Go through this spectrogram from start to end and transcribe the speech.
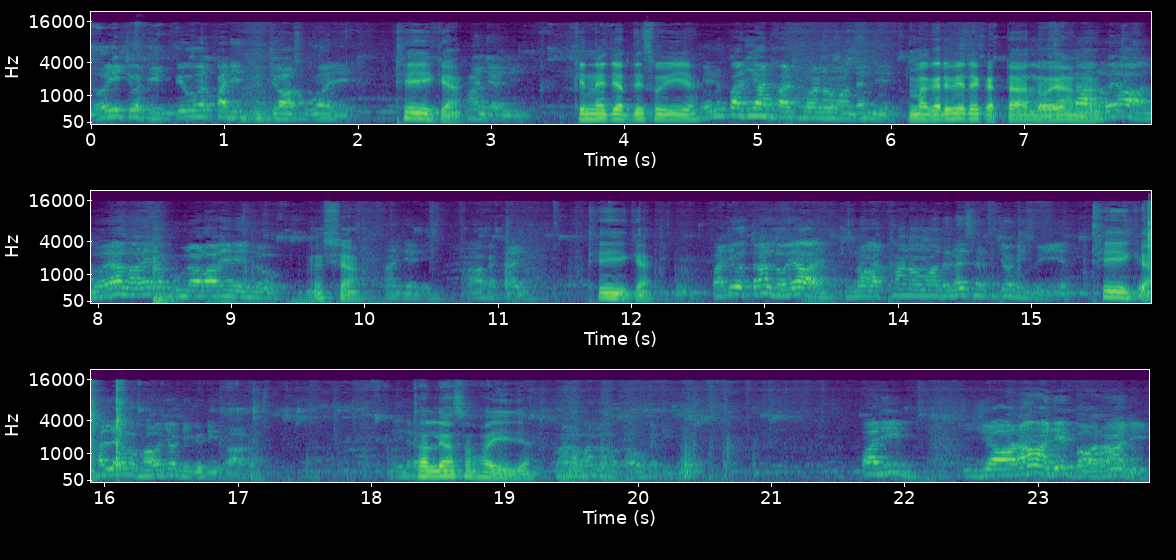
ਲੋਈ ਝੋਟੀ ਪਿਓਰ ਭਾਜੀ ਦੂਜਾ ਸੂਆ ਜੀ। ਠੀਕ ਹੈ ਹਾਂਜੀ ਹਾਂਜੀ। ਕਿੰਨੇ ਚਿਰ ਦੀ ਸੂਈ ਆ? ਇਹਨੂੰ ਭਾਜੀ 8 8 ਵਾਂ ਨਵਾਂ ਦਿਨ ਜੀ ਮਗਰ ਵੀ ਇਹਦੇ ਕੱਟਾ ਲੋਇਆ ਨਾ ਲੋਇਆ ਲੋਇਆ ਨਾਲੇ ਬੂਰਾ ਵਾਲੇ ਵੇਖ ਲਓ। ਅੱਛਾ। ਹਾਂਜੀ ਹਾਂਜੀ। ਆਹ ਕੱਟਾ ਜੀ। ਠੀਕ ਹੈ। ਭਾਜੀ ਉਤਰਾ ਲੋਇਆ ਹੈ। ਨਾ 8 ਨਵਾਂ ਦਿਨ ਹੈ, ਸਿਰਫ ਝੋਟੀ ਸੂਈ ਹੈ। ਠੀਕ ਹੈ। ਥੱਲੇ ਵਿਖਾਓ ਝੋਟੀ ਗੱਡੀ ਸਾਰ ਥੱਲਿਆਂ ਸਫ਼ਾਈ ਜਾ। ਵਿਖਾਓ ਗੱਡੀ ਭਾਜੀ 11 ਅਜੇ 12 ਜੀ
